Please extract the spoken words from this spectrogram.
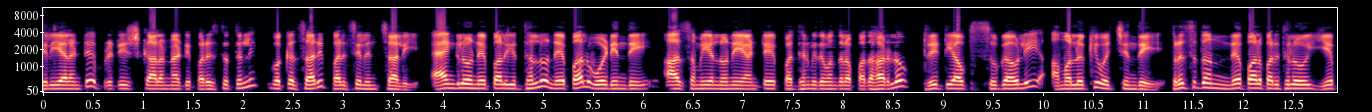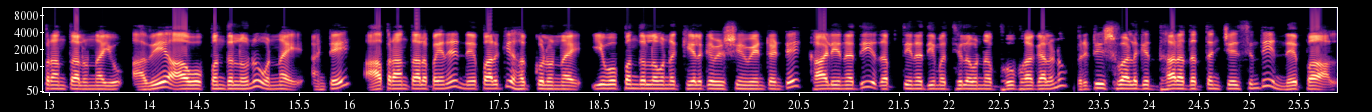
తెలియాలంటే బ్రిటిష్ కాలం నాటి పరిస్థితుల్ని ఒక్కసారి పరిశీలించాలి. ఆంగ్లో నేపాల్ యుద్ధంలో నేపాల్ ఓడింది. ఆ సమయంలోనే అంటే పద్దెనిమిది వందల పదహారులో ట్రీటీ ఆఫ్ సుగౌలి అమలుకి వచ్చింది. ప్రస్తుతం నేపాల్ పరిధిలో ఏ ప్రాంతాలున్నాయో అవే ఆ ఆ ఒప్పందంలోనూ ఉన్నాయి. అంటే ఆ ప్రాంతాలపైనే నేపాల్కి హక్కులున్నాయి. ఈ ఒప్పందంలో ఉన్న కీలక విషయం ఏంటంటే కాళీ నది రప్తి నది మధ్యలో ఉన్న భూభాగాలను బ్రిటిష్ వాళ్ళకి ధారదత్తం చేసింది నేపాల్.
